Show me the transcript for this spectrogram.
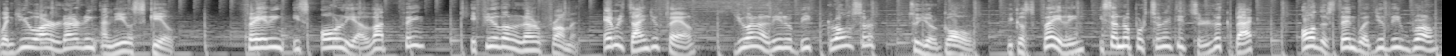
when you are learning a new skill. Failing is only a bad thing if you don't learn from it. Every time you fail, you are a little bit closer to your goal because failing is an opportunity to look back, understand what you did wrong,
